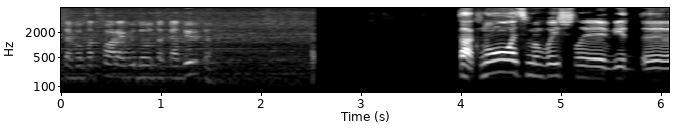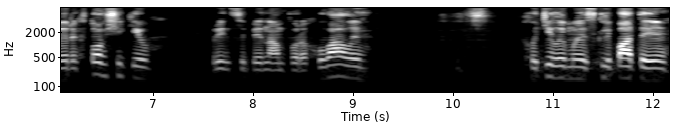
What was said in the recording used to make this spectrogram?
у тебе під фарою буде отака дирка. Так, ну ось ми вийшли від е, рихтовщиків. В принципі, нам порахували. Хотіли ми скліпати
